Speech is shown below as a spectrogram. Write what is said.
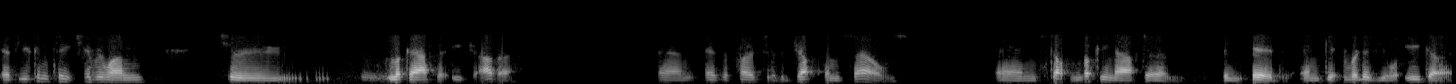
if you can teach everyone to look after each other and as opposed to just themselves, and stop looking after the id and get rid of your ego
